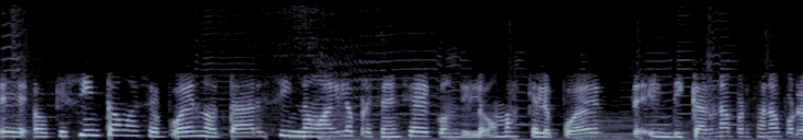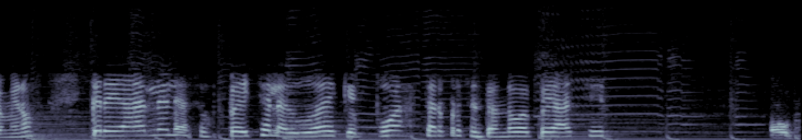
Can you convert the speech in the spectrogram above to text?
eh, o qué síntomas se pueden notar si no hay la presencia de condilomas que le puede indicar una persona, por lo menos crearle la sospecha, la duda de que pueda estar presentando BPH? Ok.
